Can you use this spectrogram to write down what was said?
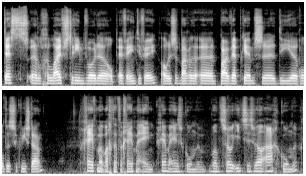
tests eh, gelivestreamd worden op F1 TV. Al is het maar eh, een paar webcams eh, die eh, rond het circuit staan. Geef me, wacht even, geef me één, geef me één seconde. Want zoiets is wel aangekondigd.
